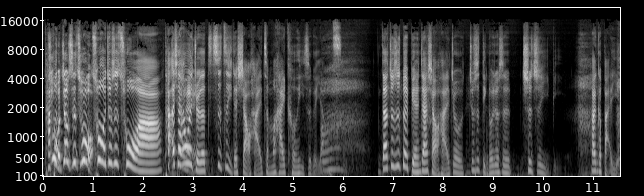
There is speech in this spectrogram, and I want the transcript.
她错就是错，错就是错啊。她而且她会觉得是自己的小孩，怎么还可以这个样子？啊。你知道，就是对别人家小孩就就是顶多就是嗤之以鼻，翻个白眼。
